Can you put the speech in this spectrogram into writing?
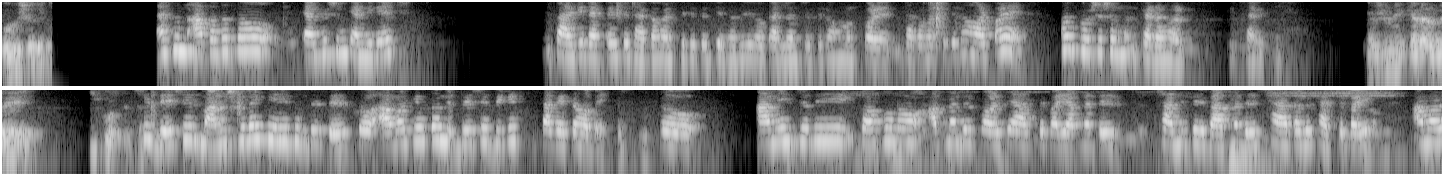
ভবিষ্যতে এখন আপাতত অ্যাডমিশন ক্যান্ডিডেট টার্গেট একটাই যে ঢাকা ভার্সিটিতে যেভাবে হোক আল্লাহ যদি রহমত করে ঢাকা ভার্সিটিতে হওয়ার পরে আমার প্রশাসন ক্যাডার হওয়ার ইচ্ছা আর কি। প্রশাসনিক ক্যাডার হয়ে কি করতে চান? দেশের মানুষগুলাই টেনে তুলতেছে তো আমাকেও তো দেশের দিকে তাকাইতে হবে। তো আমি যদি কখনো আপনাদের পর্যায়ে আসতে পারি আপনাদের সান্নিধ্যে বা আপনাদের ছায়াতলে থাকতে পারি আমার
